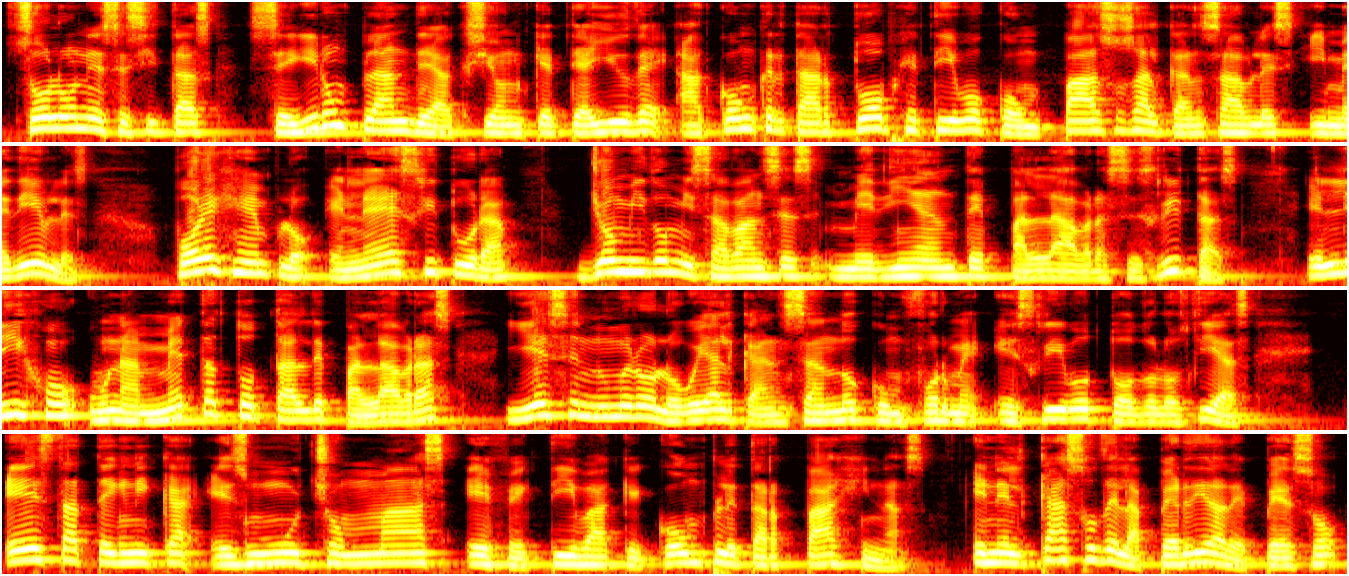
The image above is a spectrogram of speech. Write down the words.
solo necesitas seguir un plan de acción que te ayude a concretar tu objetivo con pasos alcanzables y medibles. Por ejemplo, en la escritura, yo mido mis avances mediante palabras escritas. Elijo una meta total de palabras y ese número lo voy alcanzando conforme escribo todos los días. Esta técnica es mucho más efectiva que completar páginas. En el caso de la pérdida de peso,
